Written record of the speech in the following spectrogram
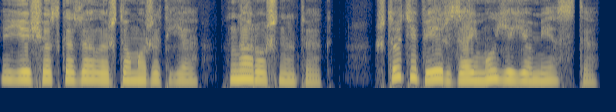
Еще сказала, что, может, я нарочно так, что теперь займу ее место.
